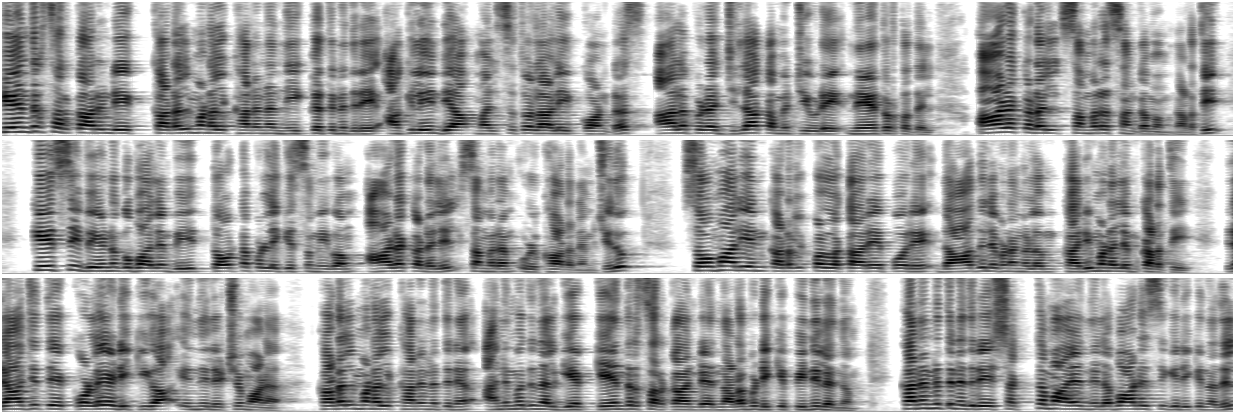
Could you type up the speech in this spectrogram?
കേന്ദ്ര സർക്കാരിന്റെ കടൽ മണൽ ഖനന നീക്കത്തിനെതിരെ അഖിലേന്ത്യാ മത്സ്യത്തൊഴിലാളി കോൺഗ്രസ് ആലപ്പുഴ ജില്ലാ കമ്മിറ്റിയുടെ നേതൃത്വത്തിൽ ആഴക്കടൽ സമരസംഗമം നടത്തി. K C Venugopal M P തോട്ടപ്പള്ളിക്ക് സമീപം ആഴക്കടലിൽ സമരം ഉദ്ഘാടനം ചെയ്തു. സോമാലിയൻ കടൽ കൊള്ളക്കാരെ പോലെ ധാതുലവണങ്ങളും കരിമണലും കടത്തി രാജ്യത്തെ കൊള്ളയടിക്കുക എന്നീ ലക്ഷ്യമാണ് കടൽ മണൽ ഖനനത്തിന് അനുമതി നൽകിയ കേന്ദ്ര സർക്കാരിന്റെ നടപടിക്ക് പിന്നിലെന്നും ഖനനത്തിനെതിരെ ശക്തമായ നിലപാട് സ്വീകരിക്കുന്നതിൽ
